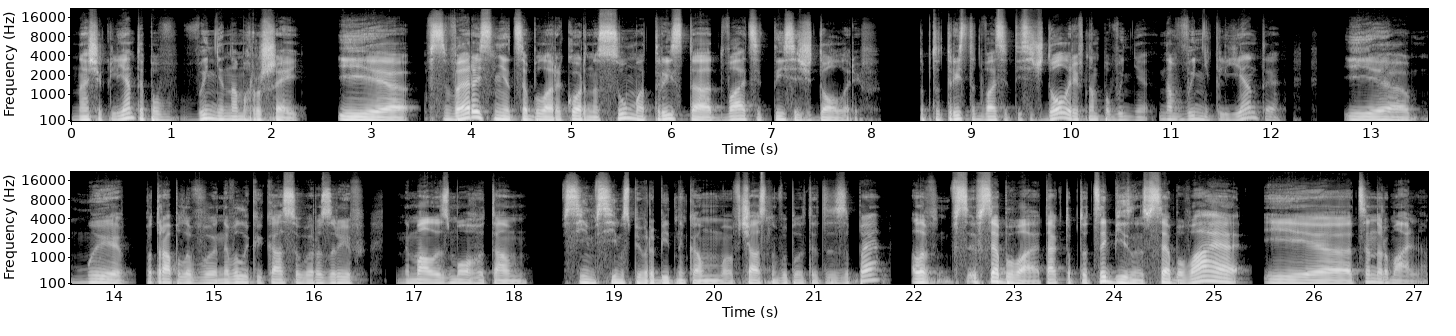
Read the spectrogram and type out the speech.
наші клієнти повинні нам грошей. І в вересні це була рекордна сума 320 тисяч доларів. Тобто 320 тисяч доларів нам повинні нам винні клієнти, і ми потрапили в невеликий касовий розрив, не мали змогу там всім всім співробітникам вчасно виплатити ЗП, але все буває, так? Тобто це бізнес, все буває, і е, це нормально.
